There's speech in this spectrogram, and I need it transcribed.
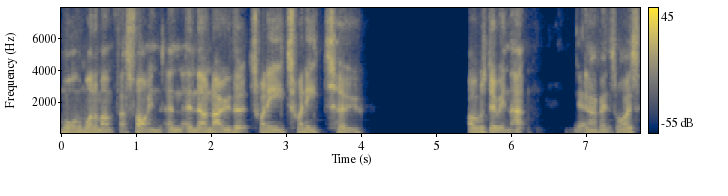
more than one a month, that's fine. And and I know that 2022, I was doing that, Yeah. you know, events wise.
